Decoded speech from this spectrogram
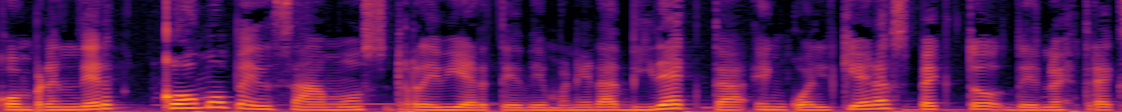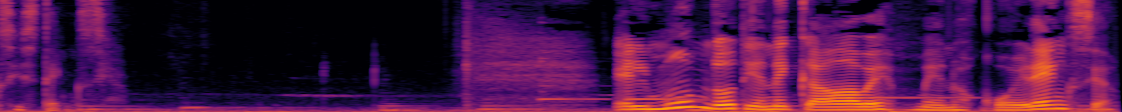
Comprender cómo pensamos revierte de manera directa en cualquier aspecto de nuestra existencia. El mundo tiene cada vez menos coherencia.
